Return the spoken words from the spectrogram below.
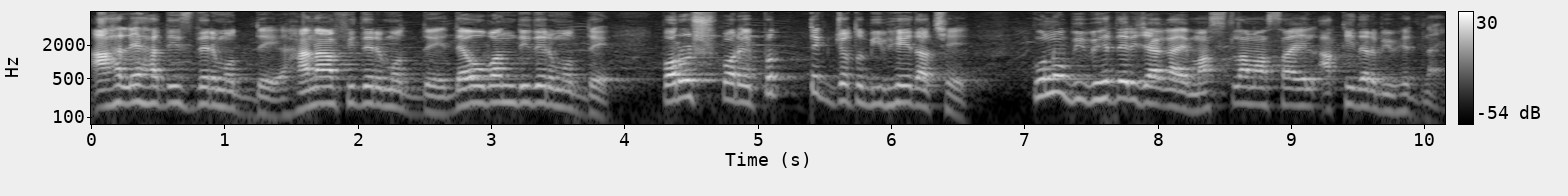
আহলে হাদিসদের মধ্যে, হানাফিদের মধ্যে, দেওবান্দিদের মধ্যে, পরস্পরে প্রত্যেক যত বিভেদ আছে, কোনো বিভেদের জায়গায় মাসলা, মাসাইল, আকিদার বিভেদ নাই।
